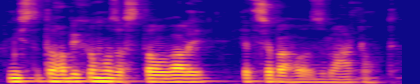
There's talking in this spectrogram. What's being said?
Místo toho, abychom ho zastavovali, je třeba ho zvládnout.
